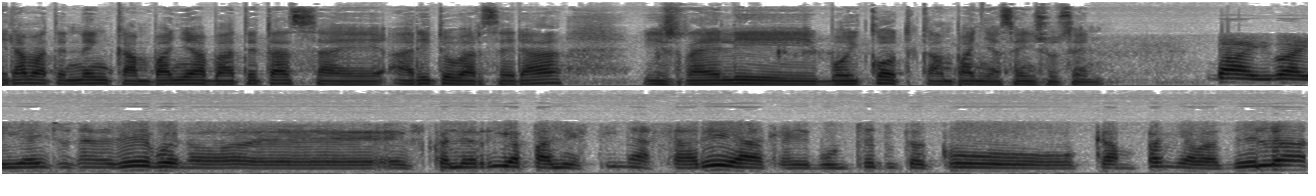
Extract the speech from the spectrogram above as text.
eramaten den kanpaina batetaz e, aritu berzera Israeli boikot kanpaina zain zuzen. Bai, bai, hain zuzen ere, bueno, e, Euskal Herria Palestina zareak e, bultzatutako kanpaina bat dela,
